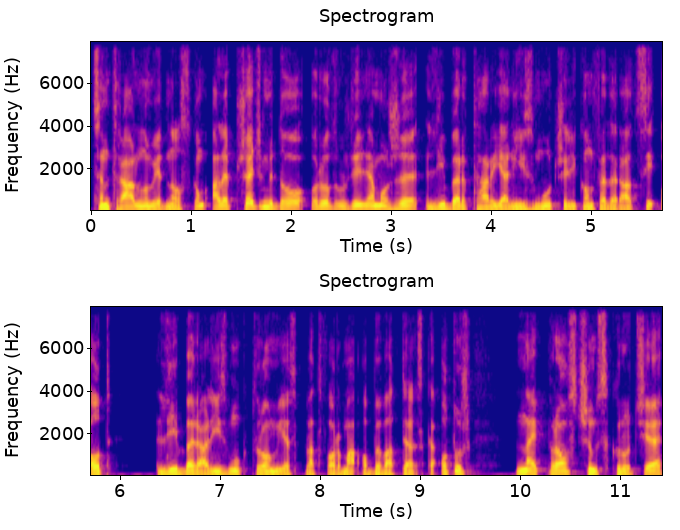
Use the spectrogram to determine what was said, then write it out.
centralną jednostką, ale przejdźmy do rozróżnienia może libertarianizmu, czyli konfederacji, od liberalizmu, którą jest Platforma Obywatelska. Otóż w najprostszym skrócie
